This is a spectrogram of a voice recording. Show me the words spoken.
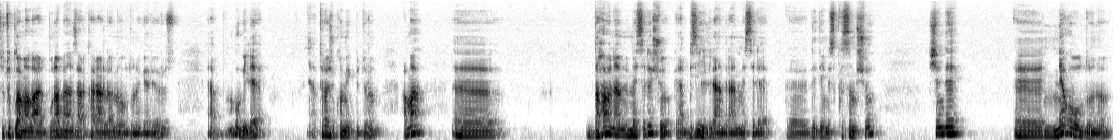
tutuklamalar, buna benzer kararların olduğunu görüyoruz. Yani bu bile yani, trajikomik bir durum. Ama e, daha önemli mesele şu. Yani bizi ilgilendiren mesele e, dediğimiz kısım şu. Şimdi e, ne olduğunu,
